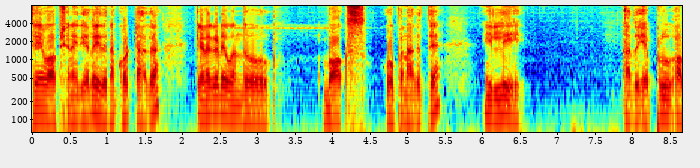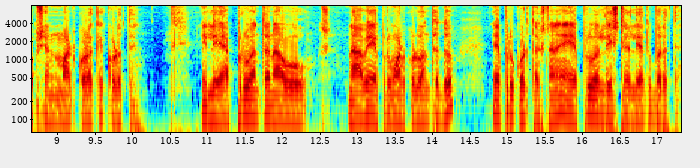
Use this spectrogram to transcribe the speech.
ಸೇವ್ ಆಪ್ಷನ್ ಇದೆಯಲ್ಲ, ಇದನ್ನು ಕೊಟ್ಟಾಗ ಕೆಳಗಡೆ ಒಂದು ಬಾಕ್ಸ್ ಓಪನ್ ಆಗುತ್ತೆ. ಇಲ್ಲಿ ಅದು ಎಪ್ರೂವ್ ಆಪ್ಷನ್ ಮಾಡ್ಕೊಳ್ಳೋಕ್ಕೆ ಕೊಡುತ್ತೆ. ಇಲ್ಲಿ ಅಪ್ರೂವ್ ಅಂತ ನಾವು ನಾವೇ ಅಪ್ರೂವ್ ಮಾಡಿಕೊಳ್ಳುವಂಥದ್ದು. ಎಪ್ರೂವ್ ಕೊಟ್ಟ ತಕ್ಷಣ ಎಪ್ರೂವಲ್ ಲಿಸ್ಟಲ್ಲಿ ಅದು ಬರುತ್ತೆ.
